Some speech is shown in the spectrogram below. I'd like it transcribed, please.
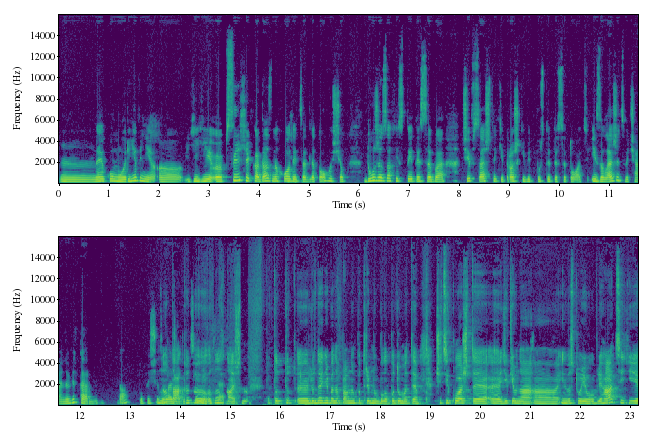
на якому рівні е, її психіка да, знаходиться для того, щоб дуже захистити себе, чи все ж таки трошки відпустити ситуацію. І залежить, звичайно, від терміну. Да? Тут ще ну так, тут е, однозначно. Тобто тут е, людині би напевно потрібно було подумати, чи ці кошти, е, які вона інвестує в облігації,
